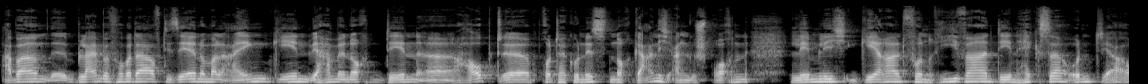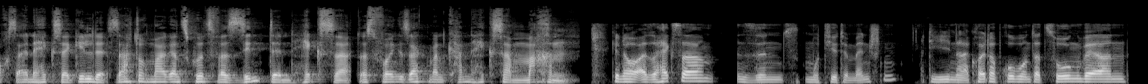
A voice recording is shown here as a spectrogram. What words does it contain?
Aber äh, bleiben, bevor wir da auf die Serie nochmal eingehen, wir haben ja noch den äh, Hauptprotagonisten äh, noch gar nicht angesprochen, nämlich Gerald von Riva, den Hexer und ja auch seine Hexergilde. Sag doch mal ganz kurz, was sind denn Hexer? Du hast vorhin gesagt, man kann Hexer machen. Genau, also Hexer sind mutierte Menschen, die in einer Kräuterprobe unterzogen werden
